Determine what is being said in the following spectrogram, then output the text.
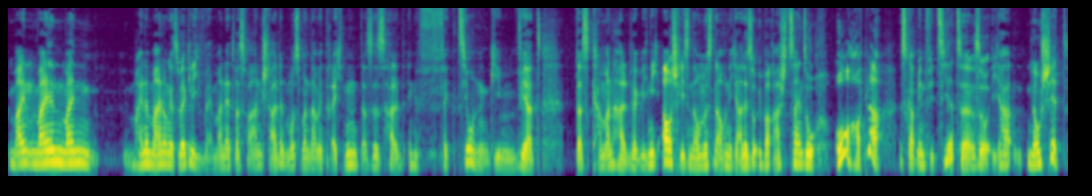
mein, mein, mein, meine Meinung ist wirklich, wenn man etwas veranstaltet, muss man damit rechnen, dass es halt Infektionen geben wird. Das kann man halt wirklich nicht ausschließen. Darum müssen auch nicht alle so überrascht sein, so, oh, hoppla, es gab Infizierte. So, ja, no shit.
